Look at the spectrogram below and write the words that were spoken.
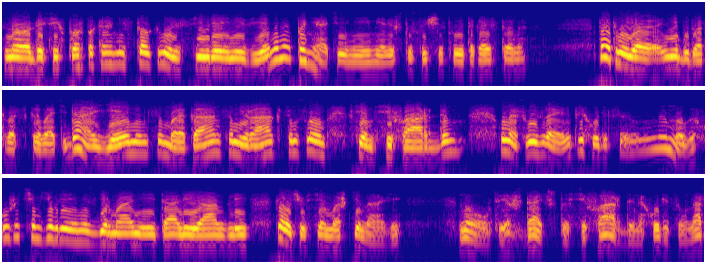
но до сих пор, пока не столкнулись с евреями из Йемена, понятия не имели, что существует такая страна. Поэтому я не буду от вас скрывать. Да, йеменцам, марокканцам, иракцам, словом, всем сефардам у нас в Израиле приходится намного хуже, чем евреям из Германии, Италии, Англии, короче, всем Ашкенази. Но утверждать, что сефарды находятся у нас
